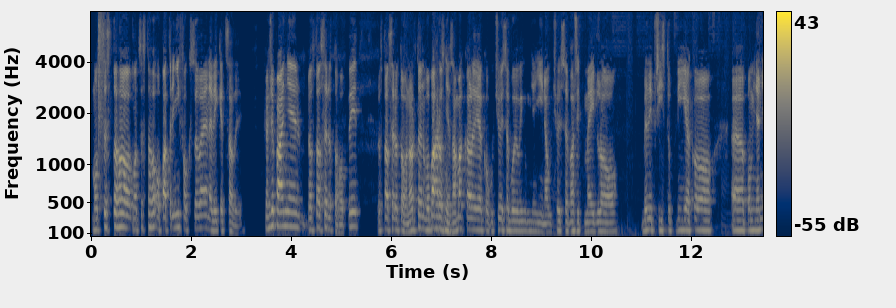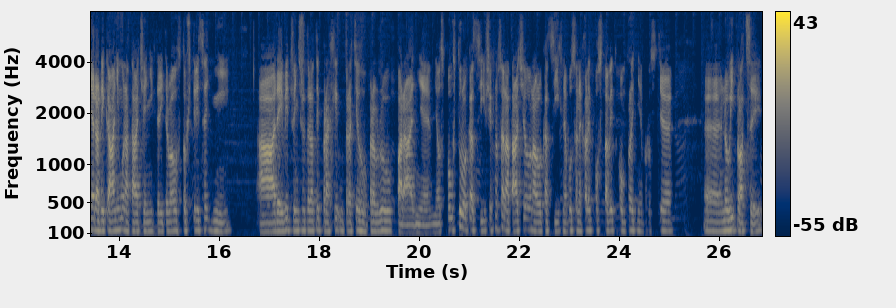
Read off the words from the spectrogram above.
moc se z toho, moc se z toho opatrní Foxové nevykecali. Každopádně dostal se do toho Pitt, dostal se do toho Norton, oba hrozně zamakali, jako učili se bojové umění, naučili se vařit mejdlo, byli přístupní jako eh, poměrně radikálnímu natáčení, který trvalo 140 dní. A David Fincher teda ty prachy utratil opravdu parádně. Měl spoustu lokací, všechno se natáčelo na lokacích, nebo se nechali postavit kompletně prostě eh, nový placi.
